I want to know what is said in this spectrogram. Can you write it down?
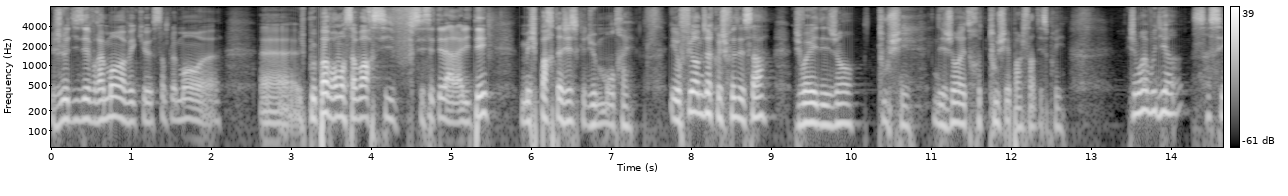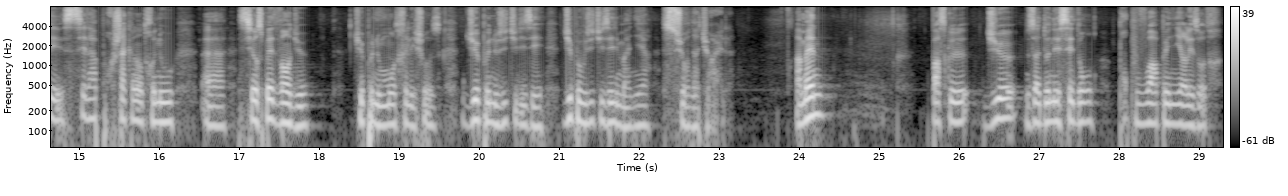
je le disais vraiment avec euh, simplement... Euh, euh, je ne pouvais pas vraiment savoir si, c'était la réalité, mais je partageais ce que Dieu me montrait. Et au fur et à mesure que je faisais ça, je voyais des gens touchés, des gens être touchés par le Saint-Esprit. J'aimerais vous dire, ça c'est là pour chacun d'entre nous, si on se met devant Dieu, Dieu peut nous montrer les choses. Dieu peut nous utiliser. Dieu peut vous utiliser d'une manière surnaturelle. Amen. Parce que Dieu nous a donné ses dons pour pouvoir bénir les autres.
